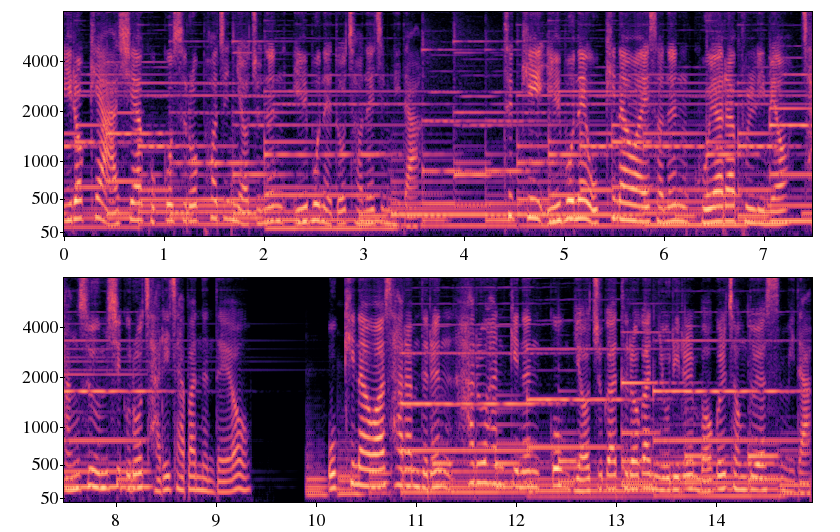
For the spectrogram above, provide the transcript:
이렇게 아시아 곳곳으로 퍼진 여주는 일본에도 전해집니다. 특히 일본의 오키나와에서는 고야라 불리며 장수 음식으로 자리 잡았는데요. 오키나와 사람들은 하루 한 끼는 꼭 여주가 들어간 요리를 먹을 정도였습니다.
